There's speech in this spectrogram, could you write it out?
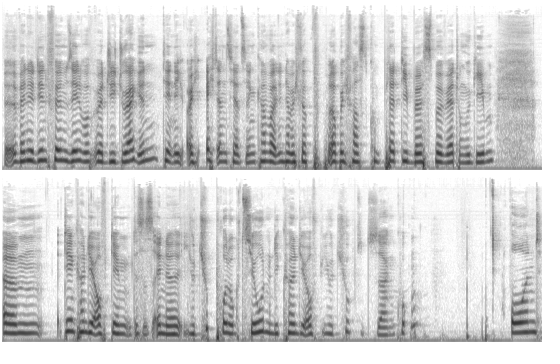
wenn ihr den Film sehen wollt über G-Dragon, den ich euch echt ins Herz sehen kann, weil den habe ich, glaube glaub ich, fast komplett die beste Bewertung gegeben. Ähm, den könnt ihr auf dem, das ist eine YouTube-Produktion und die könnt ihr auf YouTube sozusagen gucken. Und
